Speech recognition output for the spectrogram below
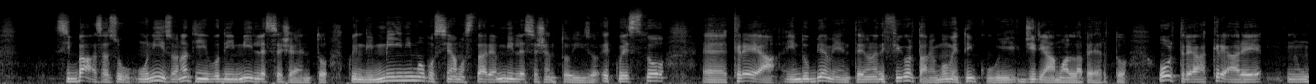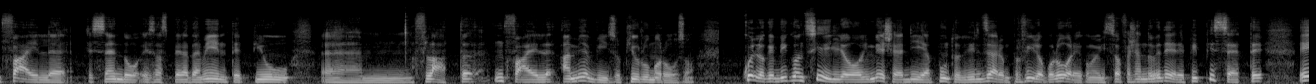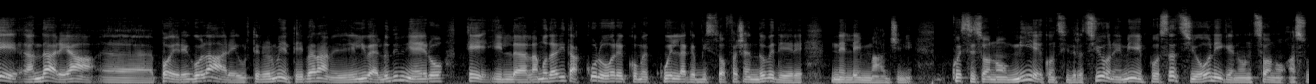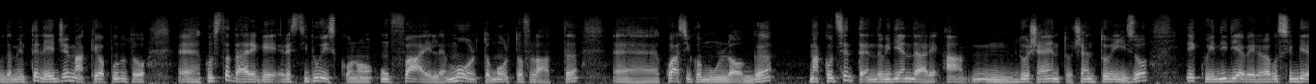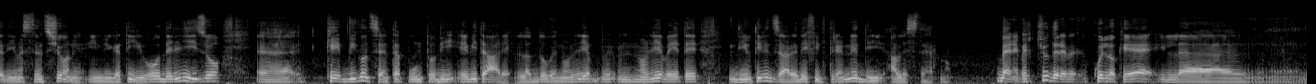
si basa su un ISO nativo di 1600, quindi minimo possiamo stare a 1600 ISO e questo eh, crea indubbiamente una difficoltà nel momento in cui giriamo all'aperto, oltre a creare un file, essendo esasperatamente più ehm, flat, un file a mio avviso più rumoroso. Quello che vi consiglio invece è di appunto utilizzare un profilo colore come vi sto facendo vedere PP7 e andare a eh, poi regolare ulteriormente i parametri di livello di nero e il, la modalità colore come quella che vi sto facendo vedere nelle immagini. Queste sono mie considerazioni, mie impostazioni che non sono assolutamente legge ma che ho potuto eh, constatare che restituiscono un file molto molto flat, eh, quasi come un log ma consentendovi di andare a 200-100 mm, ISO e quindi di avere la possibilità di un'estensione in negativo degli ISO eh, che vi consente appunto di evitare, laddove non li, non li avete, di utilizzare dei filtri ND all'esterno. Bene, per chiudere quello che è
